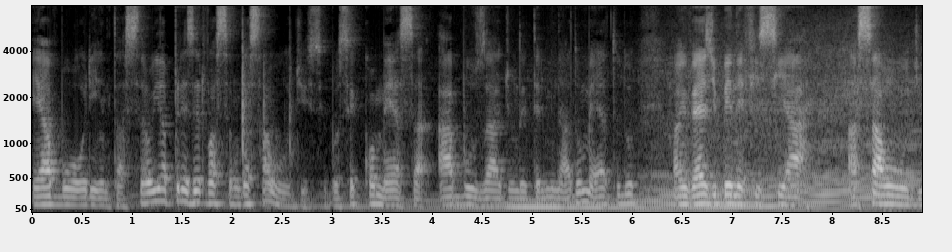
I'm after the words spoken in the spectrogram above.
é a boa orientação e a preservação da saúde. Se você começa a abusar de um determinado método, ao invés de beneficiar a saúde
